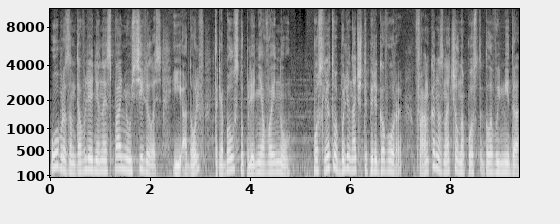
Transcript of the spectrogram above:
образом, давление на Испанию усилилось, и Адольф требовал вступления в войну. После этого были начаты переговоры. Франко назначил на пост главы МИДа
